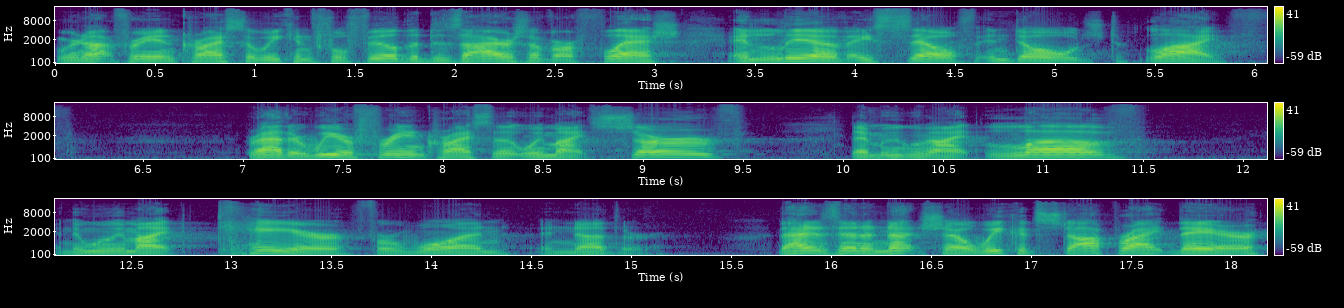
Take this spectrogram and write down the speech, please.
We're not free in Christ so we can fulfill the desires of our flesh and live a self indulged life. Rather, we are free in Christ so that we might serve, that we might love, and then we might care for one another. That is in a nutshell. We could stop right there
